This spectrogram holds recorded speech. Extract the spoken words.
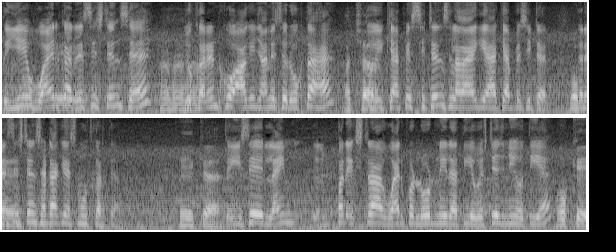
तो ये वायर का रेसिस्टेंस है जो करंट को आगे जाने से रोकता है अच्छा। तो ये कैपेसिटेंस लगाया गया है कैपेसिटर रेसिस्टेंस तो हटा के स्मूथ करते हैं ठीक है। तो इसे लाइन पर एक्स्ट्रा वायर पर लोड नहीं रहती है वेस्टेज नहीं होती है। ओके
